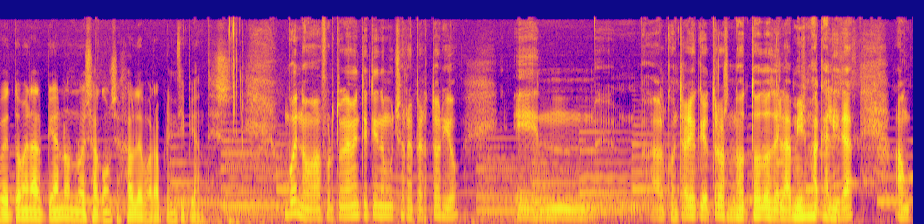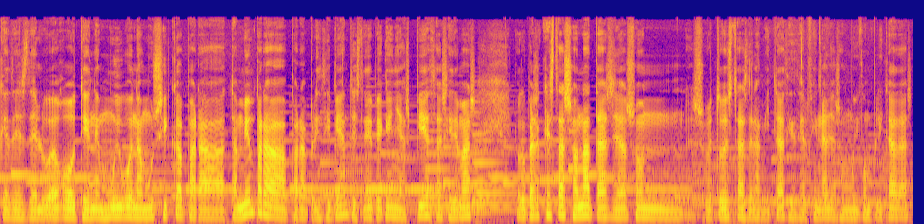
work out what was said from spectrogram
Que Beethoven al piano no es aconsejable para principiantes. Bueno, afortunadamente tiene mucho repertorio. al contrario que otros, no todo de la misma calidad, aunque desde luego tiene muy buena música para también para, para principiantes, tiene pequeñas piezas y demás. Lo que pasa es que estas sonatas ya son, sobre todo estas de la mitad y hacia el final ya son muy complicadas,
